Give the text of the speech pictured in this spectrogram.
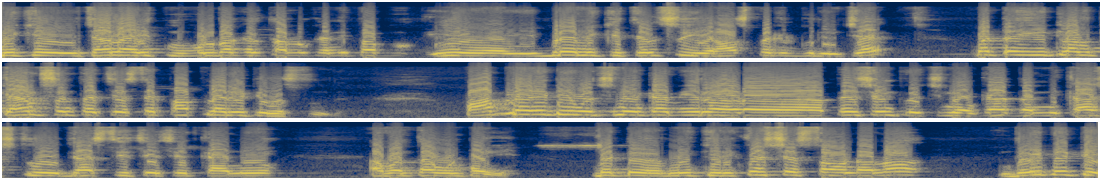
మీకు చాలా అవుతుంది ముల్బాకల్ తాలూకా అని పాపం ఇప్పుడే మీకు తెలుసు ఈ హాస్పిటల్ గురించే. బట్ ఇట్లా క్యాంప్స్ అంతా చేస్తే పాపులారిటీ వస్తుంది. పాపులారిటీ వచ్చినాక మీరు ఆడ పేషెంట్ వచ్చినాక దాన్ని కాస్ట్ జాస్తి చేసేది కానీ అవంతా ఉంటాయి. బట్ మీకు రిక్వెస్ట్ చేస్తూ ఉంటాను దయపెట్టి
